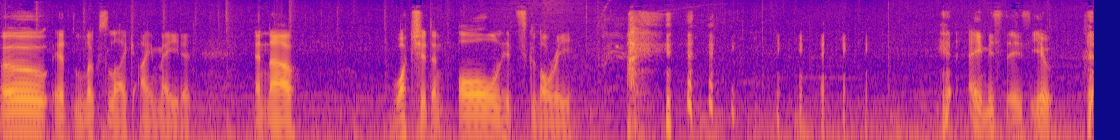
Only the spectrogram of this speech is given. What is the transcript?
Oh, it looks like I made it. And now, watch it in all its glory. hey, Mr. It's you.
